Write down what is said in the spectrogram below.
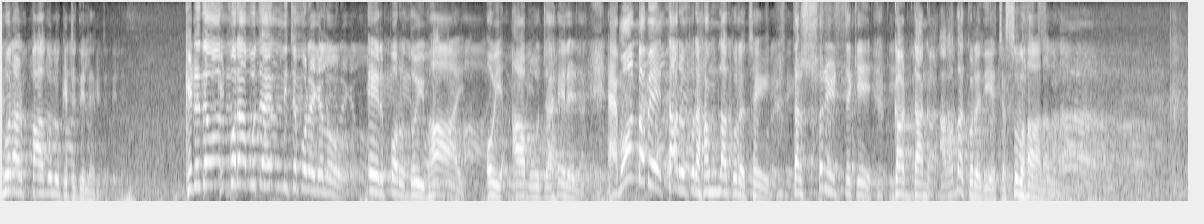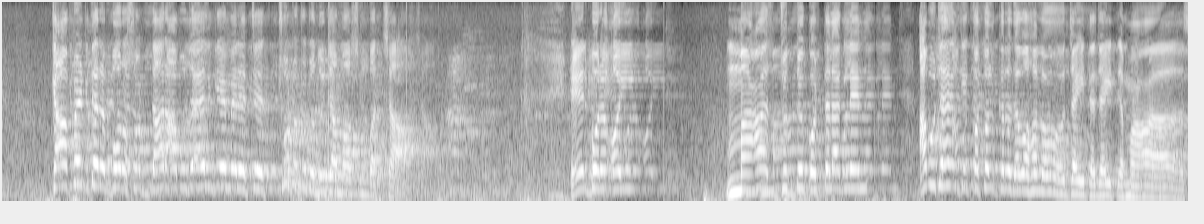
ঘোড়ার পাগুলো কেটে দিলেন। কেটে দেওয়ার পর আবু জাহেল নিচে পড়ে গেল। এরপর দুই ভাই ওই আবু জাহেলের এমন ভাবে তার উপর হামলা করেছে, তার শরীর থেকে গার্দান আলাদা করে দিয়েছে। আল্লাহ কাফেরদের বড় সর্দার আবু জাহেলকে মেরেছে ছোট ছোট দুইটা মাসুম বাচ্চা। এরপরে ওই মাস যুদ্ধ করতে লাগলেন। আবু জাহেলকে কতল করে দেওয়া হলো? যাইতে যাইতে মাস।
